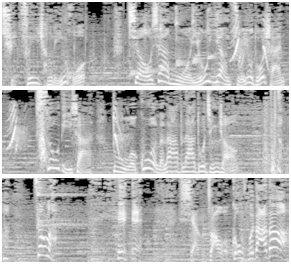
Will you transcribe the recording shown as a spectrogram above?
却非常灵活，脚下抹油一样左右躲闪，嗖的一下躲过了拉布拉多警长。糟了，嘿嘿，想抓我功夫大盗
